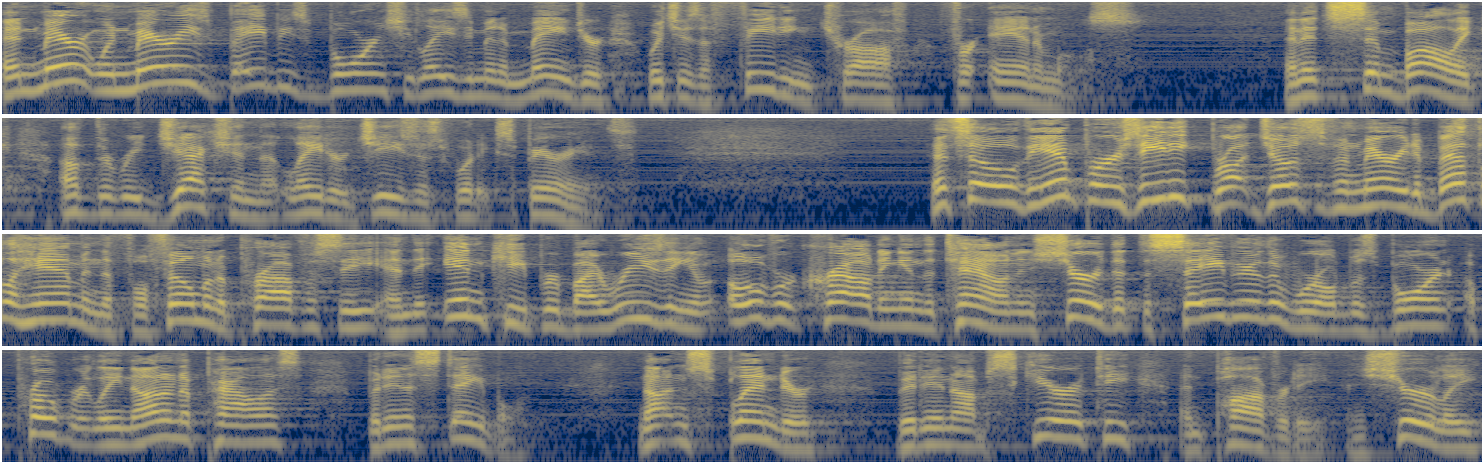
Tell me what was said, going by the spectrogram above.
And Mary, when Mary's baby's born, she lays him in a manger, which is a feeding trough for animals. And it's symbolic of the rejection that later Jesus would experience. And so the emperor's edict brought Joseph and Mary to Bethlehem in the fulfillment of prophecy, and the innkeeper, by reason of overcrowding in the town, ensured that the Savior of the world was born appropriately, not in a palace, but in a stable, not in splendor, but in obscurity and poverty. And surely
